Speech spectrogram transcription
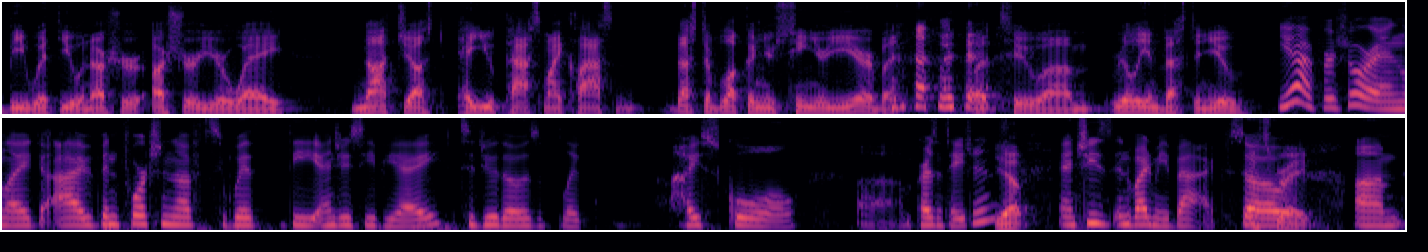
be with you and usher usher your way, not just hey, you've passed my class, best of luck on your senior year, but but to um, really invest in you. Yeah, for sure. And like I've been fortunate enough to, with the NJCPA to do those like high school um, presentations. Yep. And she's invited me back. So that's great. Um,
